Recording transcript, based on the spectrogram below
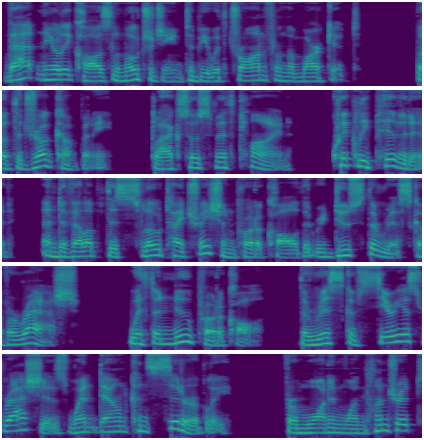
That nearly caused lamotrigine to be withdrawn from the market. But the drug company, GlaxoSmithKline, quickly pivoted and developed this slow titration protocol that reduced the risk of a rash. With the new protocol, the risk of serious rashes went down considerably from 1 in 100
